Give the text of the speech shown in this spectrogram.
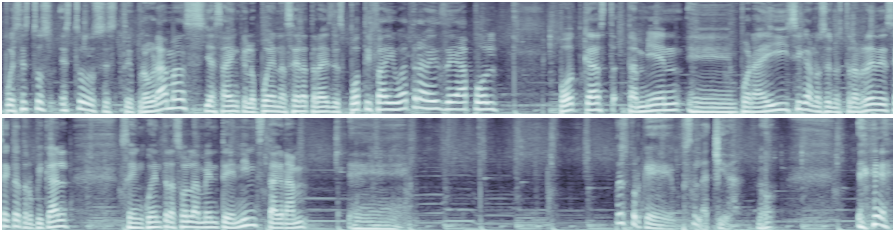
pues estos, estos este, programas. Ya saben que lo pueden hacer a través de Spotify o a través de Apple Podcast. También eh, por ahí síganos en nuestras redes. Secta Tropical se encuentra solamente en Instagram. Eh, pues porque pues, es la chida, ¿no?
